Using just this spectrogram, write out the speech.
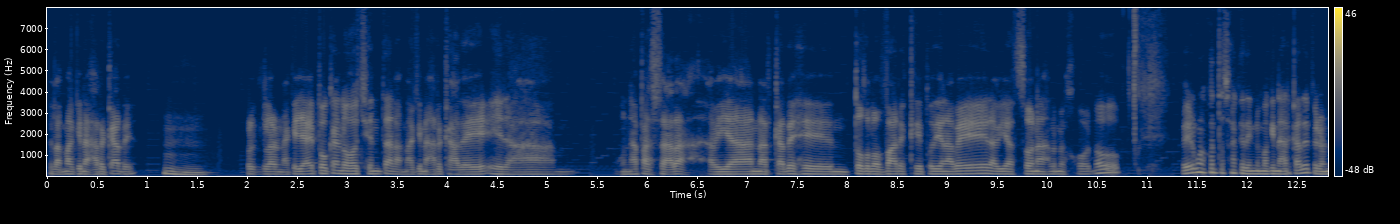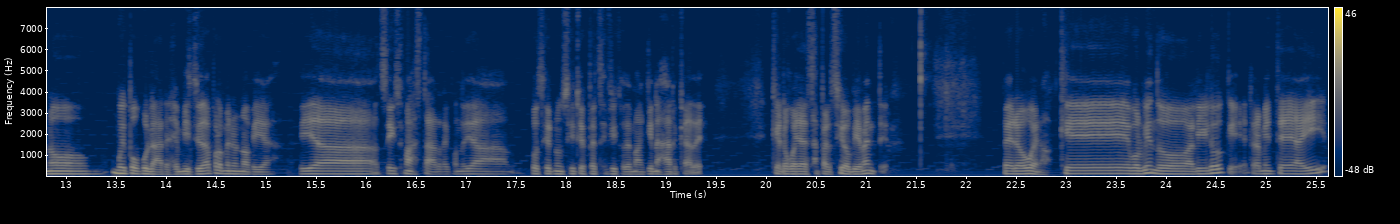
de las máquinas arcade. Ujú. Porque claro, en aquella época, en los 80, las máquinas arcade era una pasada. Habían arcades en todos los bares que podían haber, había zonas a lo mejor, no... Había algunas cuantas que tenían máquinas arcade, pero no muy populares. En mi ciudad por lo menos no había. había se hizo más tarde, cuando ya pusieron un sitio específico de máquinas arcade, que luego ya desapareció, obviamente. Pero bueno, que volviendo al hilo, que realmente ahí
